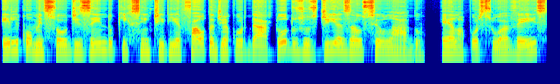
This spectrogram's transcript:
ele começou dizendo que sentiria falta de acordar todos os dias ao seu lado, ela, por sua vez,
